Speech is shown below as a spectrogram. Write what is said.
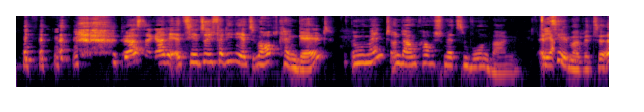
du hast ja gerade erzählt, so ich verdiene jetzt überhaupt kein Geld im Moment und darum kaufe ich mir jetzt einen Wohnwagen. Erzähl ja. mal bitte.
